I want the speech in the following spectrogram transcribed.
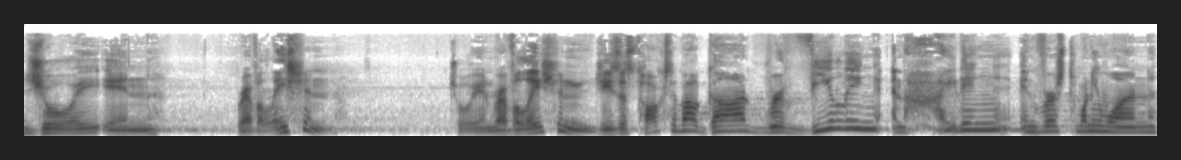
joy in revelation. Joy in revelation. Jesus talks about God revealing and hiding in verse 21.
